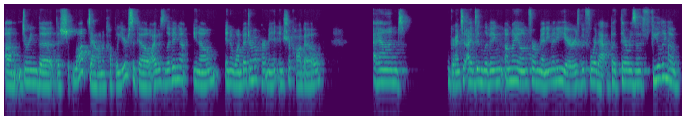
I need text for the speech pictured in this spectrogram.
um, during the the lockdown a couple years ago, I was living, uh, you know, in a one bedroom apartment in Chicago, and granted, I've been living on my own for many many years before that, but there was a feeling of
